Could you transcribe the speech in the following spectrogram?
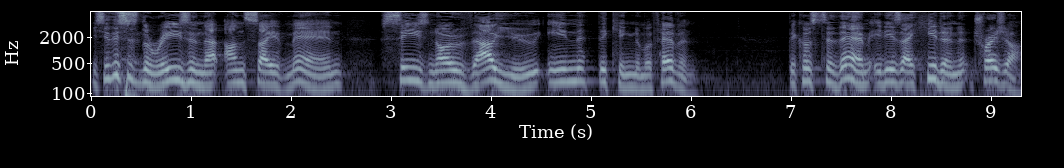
You see, this is the reason that unsaved man sees no value in the kingdom of heaven. because to them it is a hidden treasure.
